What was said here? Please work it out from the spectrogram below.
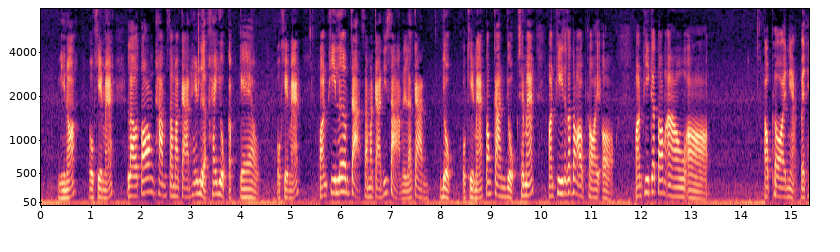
4นี่เนาะโอเคไหมเราต้องทำสมการให้เหลือแค่หยกกับแก้วโอเคไหมพราะฉะนั้นพี่เริ่มจากสมการที่ 3 เลยละกันหยกโอเคไหมต้องการหยกใช่ไหมพราะฉะนั้นพี่ก็ต้องเอาพลอยออกพราะฉะนั้นพี่ก็ต้องเอาเออเอาพลอยเนี่ยไปแท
